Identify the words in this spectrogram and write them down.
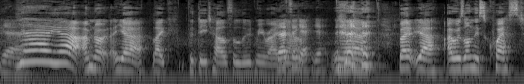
yeah. Yeah, yeah. I'm not. Yeah, like the details elude me right That's now. That's okay. Yeah. yeah, but yeah, I was on this quest,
